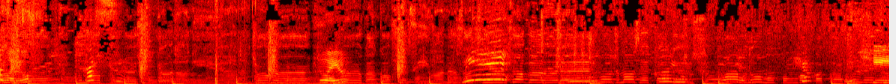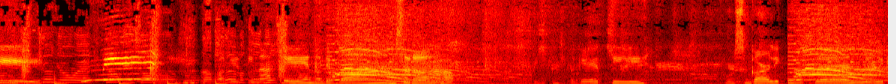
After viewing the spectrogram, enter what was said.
좋아요? 좋아요? Sushi. Spaghetti natin, o diba? Ang sarap. Philippine spaghetti. Tapos garlic natin, garlic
